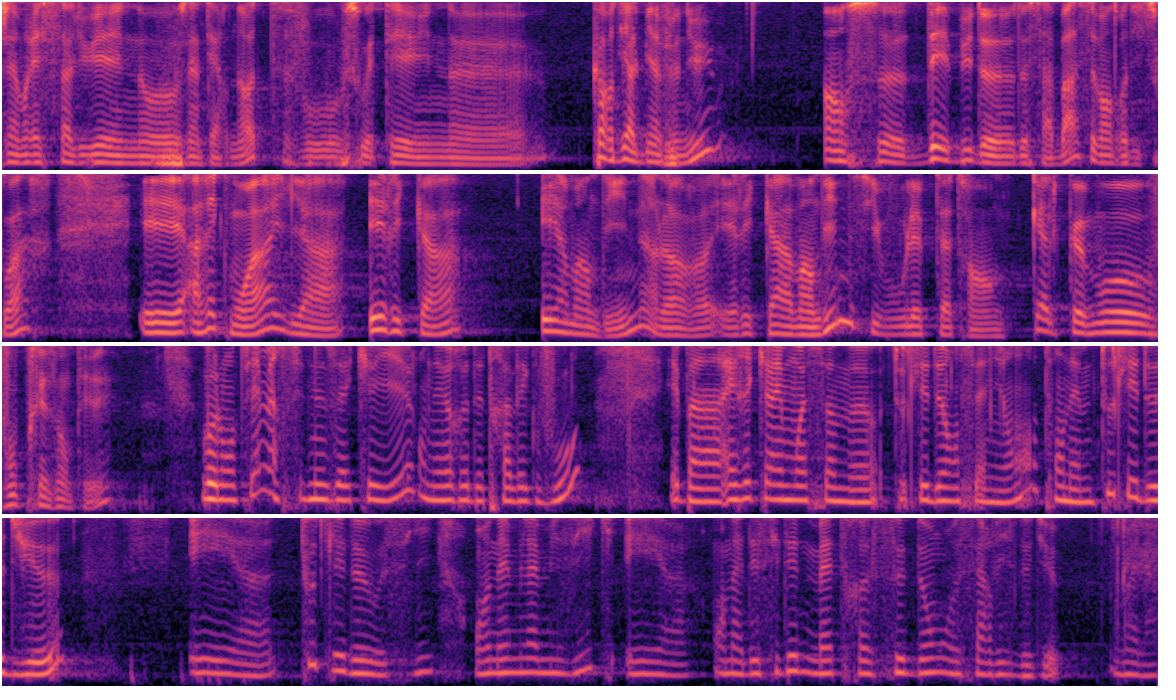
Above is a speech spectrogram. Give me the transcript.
j'aimerais saluer nos internautes, vous souhaiter une euh, cordiale bienvenue en ce début de, sabbat, ce vendredi soir. Et avec moi, il y a Erika et Amandine. Alors, Erika, Amandine, si vous voulez peut-être en quelques mots vous présenter. Volontiers, merci de nous accueillir. On est heureux d'être avec vous. Eh ben, Erika et moi sommes euh, toutes les deux enseignantes. On aime toutes les deux Dieu. Et euh, toutes les deux aussi, on aime la musique et euh, on a décidé de mettre ce don au service de Dieu. Voilà.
